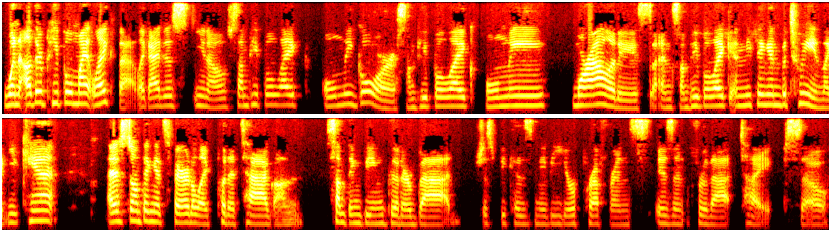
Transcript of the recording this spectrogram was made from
when other people might like that. Like I just, you know, some people like only gore, some people like only morality, and some people like anything in between. Like you can't, I just don't think it's fair to like put a tag on something being good or bad just because maybe your preference isn't for that type. So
